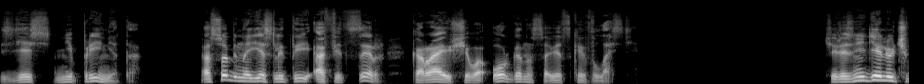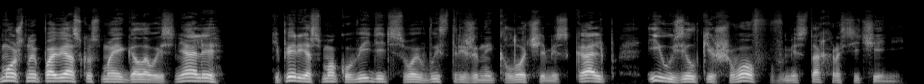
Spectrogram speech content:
здесь не принято. Особенно если ты офицер карающего органа советской власти. Через неделю чмошную повязку с моей головы сняли. Теперь я смог увидеть свой выстриженный клочьями скальп и узелки швов в местах рассечений.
